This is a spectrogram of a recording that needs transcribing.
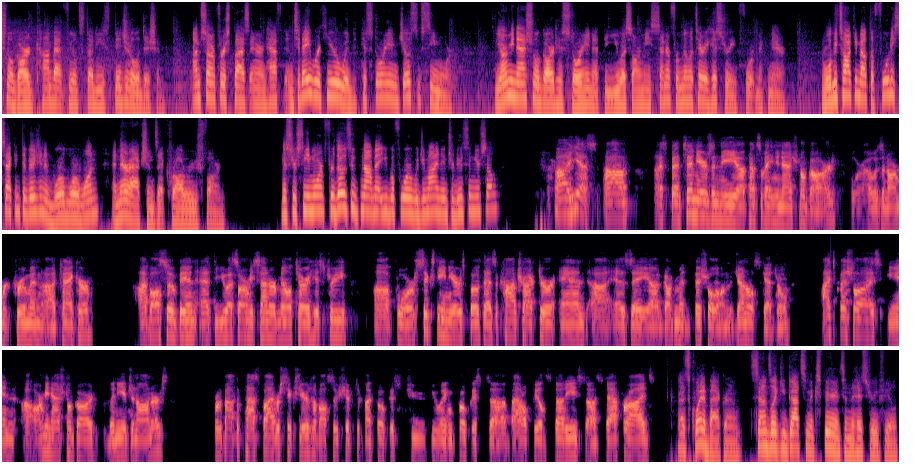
National Guard Combat Field Studies Digital Edition. I'm Sergeant First Class Aaron Heft, and today we're here with historian Joseph Seymour, the Army National Guard historian at the U.S. Army Center for Military History, Fort McNair. And we'll be talking about the 42nd Division in World War I and their actions at Croix Rouge Farm. Mr. Seymour, for those who've not met you before, would you mind introducing yourself? Uh, yes. Um, I spent 10 years in the uh, Pennsylvania National Guard, where I was an armored crewman uh, tanker. I've also been at the U.S. Army Center of Military History uh, for 16 years, both as a contractor and uh, as a uh, government official on the general schedule. I specialize in uh, Army National Guard lineage and honors. For about the past five or six years, I've also shifted my focus to doing focused battlefield studies, staff rides, that's quite a background. Sounds like you've got some experience in the history field.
